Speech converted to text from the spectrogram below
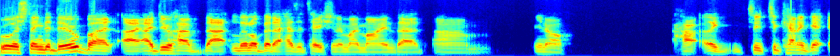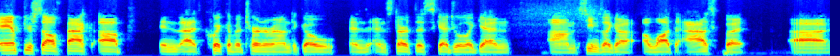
foolish thing to do, but I, I, do have that little bit of hesitation in my mind that, um, you know, how like to, to kind of get amp yourself back up in that quick of a turnaround to go and, and start this schedule again um, seems like a, a lot to ask, but uh,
